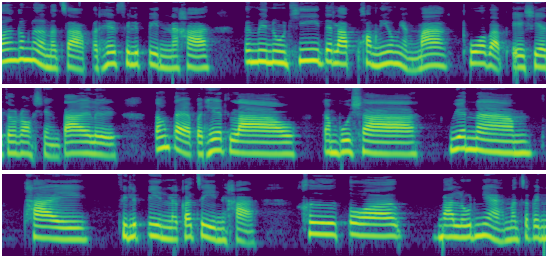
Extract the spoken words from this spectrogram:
ต้นกำเนิดมาจากประเทศฟิลิปปินส์นะคะ เป็นเมนูที่ได้รับความนิยมอย่างมากทั่วแบบเอเชียตะวันออกเฉียงใต้เลย ตั้งแต่ประเทศลาว กัมพูชา เวียดนาม ไทย ฟิลิปปินส์แล้วก็จีนค่ะ คือตัวบาลุตเนี่ยมันจะเป็น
